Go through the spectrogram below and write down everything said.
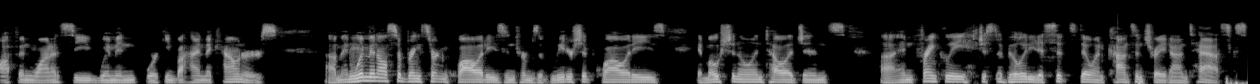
often want to see women working behind the counters. Um, and women also bring certain qualities in terms of leadership qualities, emotional intelligence, uh, and frankly, just ability to sit still and concentrate on tasks.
